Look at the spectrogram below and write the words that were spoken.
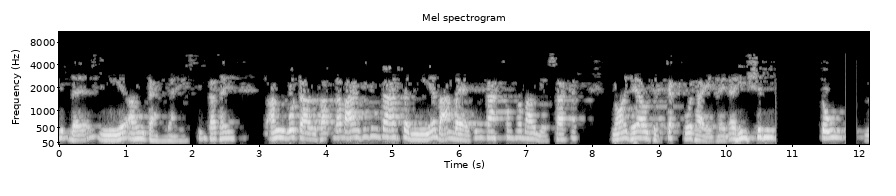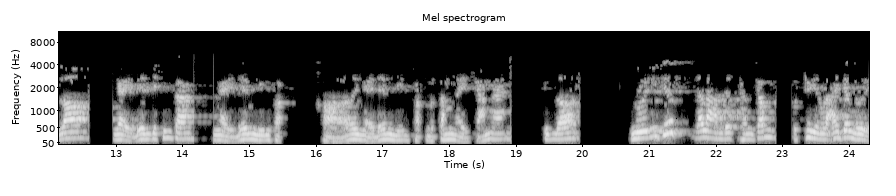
giúp đỡ nghĩa ân tràn đầy. Chúng ta thấy ân của trời Phật đã ban cho chúng ta tình nghĩa bạn bè chúng ta không có bao giờ xa cách. Nói theo thực chất của thầy thầy đã hy sinh tu lo ngày đêm cho chúng ta ngày đêm niệm Phật. Họ ơi ngày đêm niệm Phật mà tâm này cảm an. Lúc đó người đi trước đã làm được thành công và truyền lại cho người.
